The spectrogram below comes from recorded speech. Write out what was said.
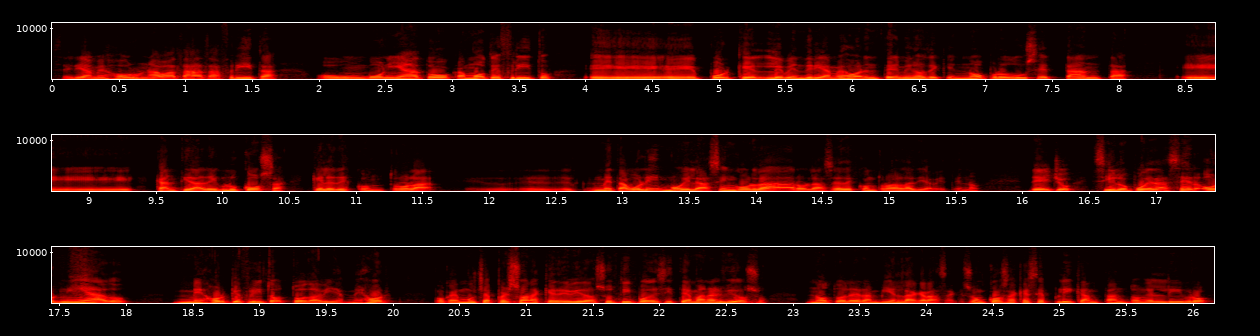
sería mejor una batata frita o un boniato o camote frito, eh, eh, porque le vendría mejor en términos de que no produce tanta cantidad de glucosa que le descontrola el, metabolismo y le hace engordar o le hace descontrolar la diabetes. ¿no? De hecho, si lo puede hacer horneado, mejor que frito, todavía es mejor, porque hay muchas personas que debido a su tipo de sistema nervioso no toleran bien la grasa, que son cosas que se explican tanto en el libro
